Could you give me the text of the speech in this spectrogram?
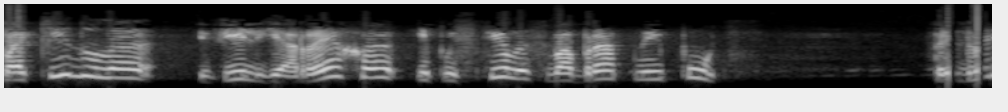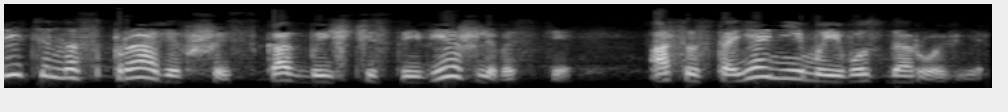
покинула Вильяреха и пустилась в обратный путь, предварительно справившись, как бы из чистой вежливости, о состоянии моего здоровья.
